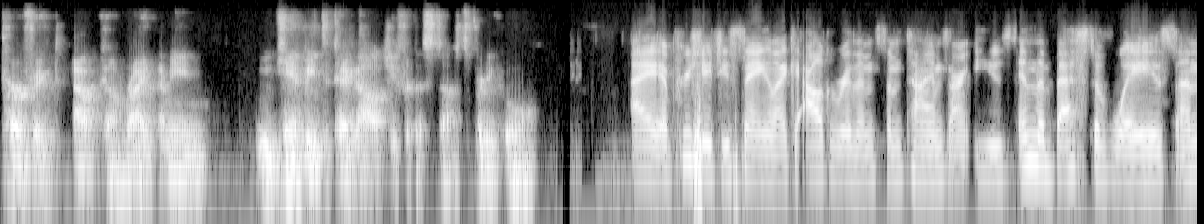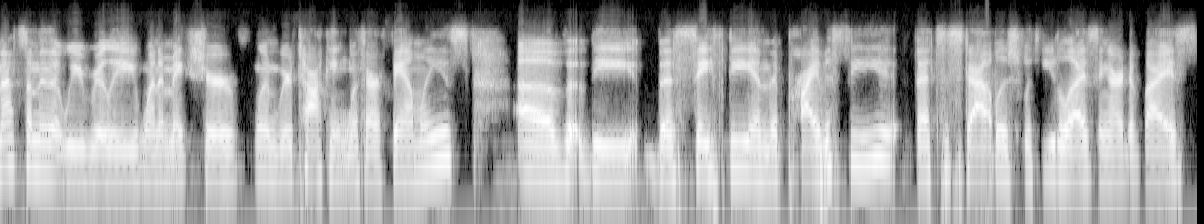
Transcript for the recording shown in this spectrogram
perfect outcome, right? I mean, we can't beat the technology for this stuff. It's pretty cool. I appreciate you saying like algorithms sometimes aren't used in the best of ways. And that's something that we really want to make sure when we're talking with our families of the the safety and the privacy that's established with utilizing our device.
